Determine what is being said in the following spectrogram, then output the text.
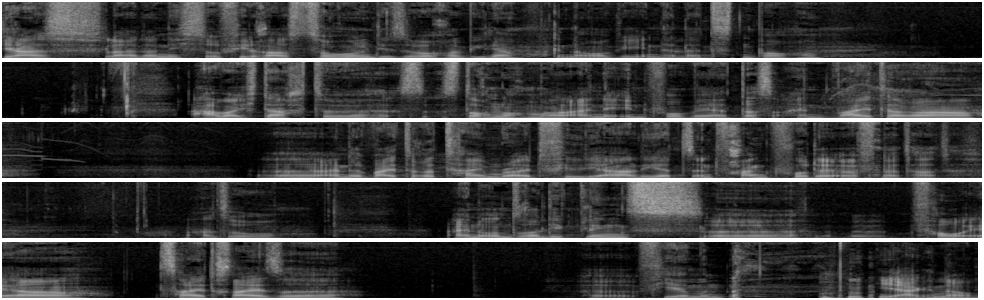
Ja, es ist leider nicht so viel rauszuholen diese Woche wieder, genau wie in der letzten Woche. Aber ich dachte, es ist doch nochmal eine Info wert, dass ein weiterer, äh, eine weitere TimeRide-Filiale jetzt in Frankfurt eröffnet hat. Also eine unserer Lieblings-VR-Zeitreise-Firmen. Äh, ja, genau.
